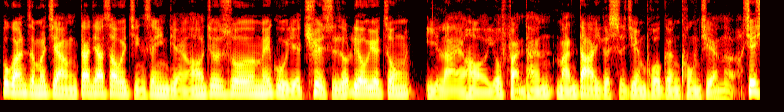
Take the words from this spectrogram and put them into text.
不管怎么讲，大家稍微谨慎一点。啊就是说，美股也确实六月中以来哈有反弹蛮大一个时间波跟空间了。谢谢。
